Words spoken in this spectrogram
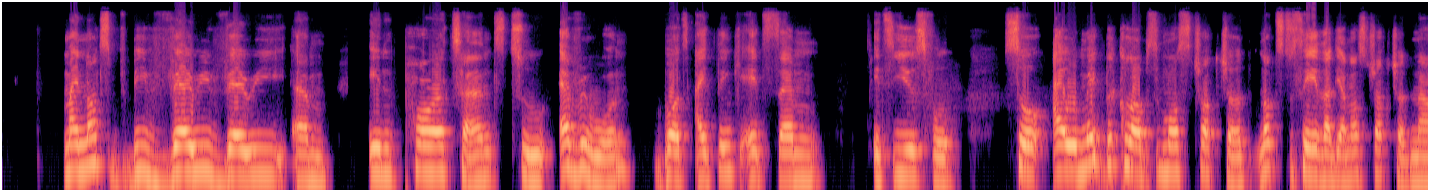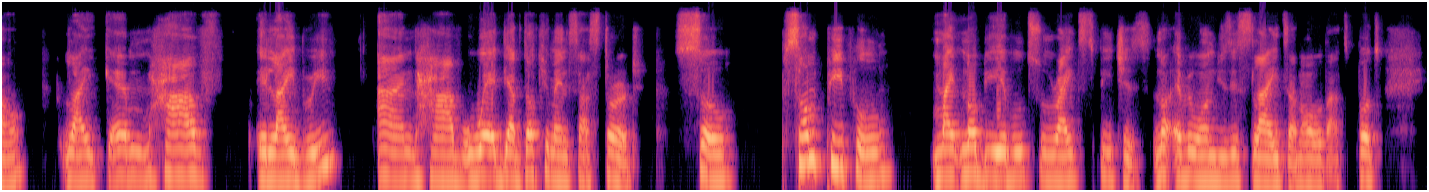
might not be very, very um, important to everyone, but I think it's um, it's useful. So I will make the clubs more structured. Not to say that they are not structured now. Like um, have a library and have where their documents are stored. So some people might not be able to write speeches. Not everyone uses slides and all that. But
